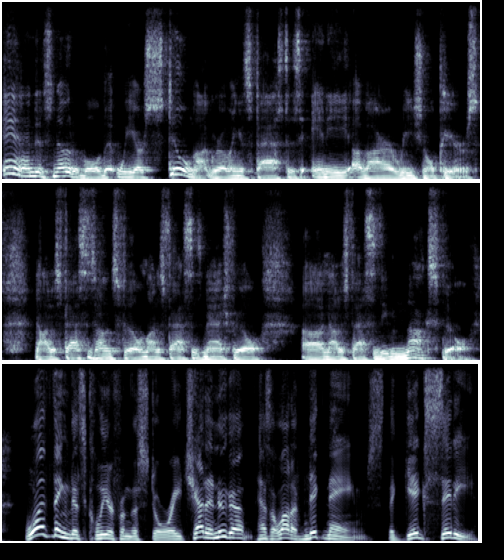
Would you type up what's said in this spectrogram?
And it's notable that we are still not growing as fast as any of our regional peers. Not as fast as Huntsville, not as fast as Nashville, uh, not as fast as even Knoxville. One thing that's clear from the story Chattanooga has a lot of nicknames the Gig City,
